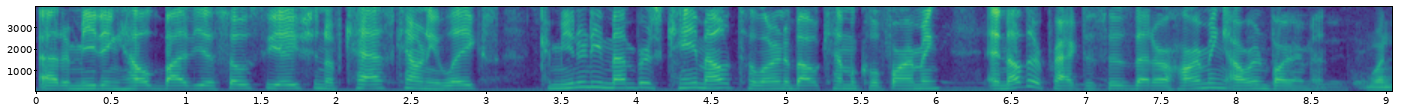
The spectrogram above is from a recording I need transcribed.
At a meeting held by the Association of Cass County Lakes, community members came out to learn about chemical farming and other practices that are harming our environment. When,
